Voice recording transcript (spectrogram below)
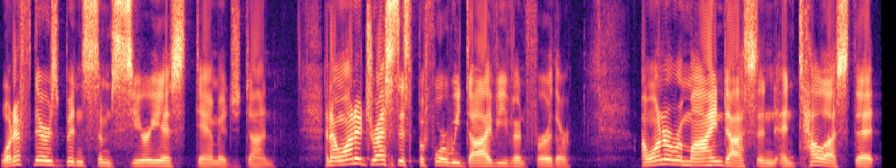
What if there's been some serious damage done? And I want to address this before we dive even further. I want to remind us and, and tell us that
